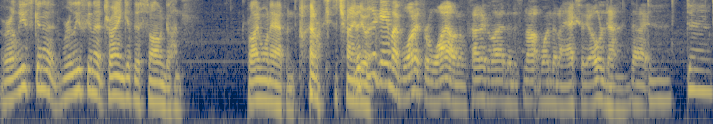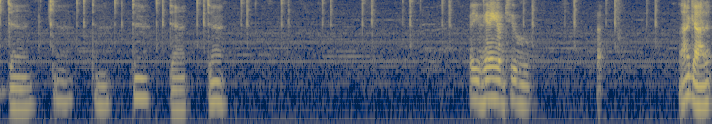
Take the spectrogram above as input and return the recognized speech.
We're at least gonna we're at least gonna try and get this song done. Probably won't happen, but we're gonna try and This do is a game I've wanted for a while, and I'm kind of glad that it's not one that I actually own now. That I, Dun, dun, dun, dun, dun, are you hitting him too? I got it.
